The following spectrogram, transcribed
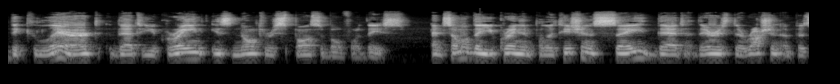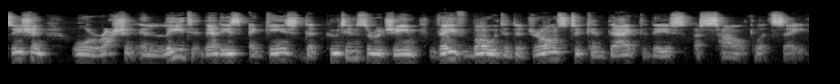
declared that Ukraine is not responsible for this. And some of the Ukrainian politicians say that there is the Russian opposition or Russian elite that is against the Putin's regime. They've bought the drones to conduct this assault, let's say.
